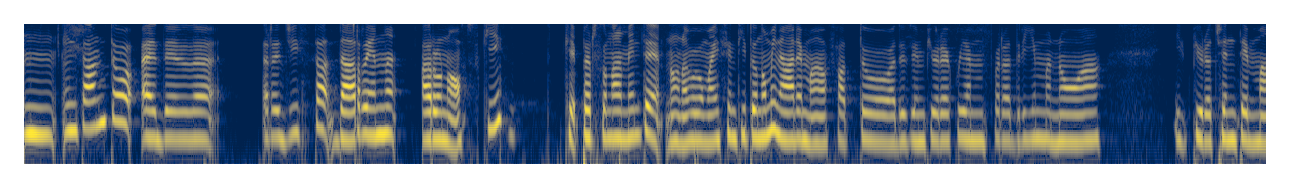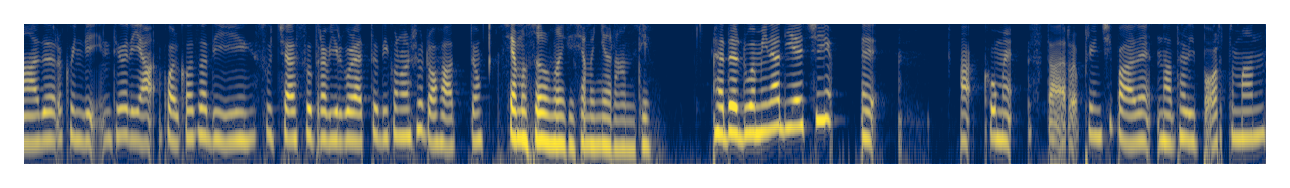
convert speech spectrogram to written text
Mm, intanto è del regista Darren Aronofsky, che personalmente non avevo mai sentito nominare, ma ha fatto ad esempio Requiem for a Dream, Noah, il più recente Mother, quindi in teoria qualcosa di successo, tra virgolette, di conosciuto ha fatto. Siamo solo noi che siamo ignoranti. È del 2010 e ha come star principale Natalie Portman.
